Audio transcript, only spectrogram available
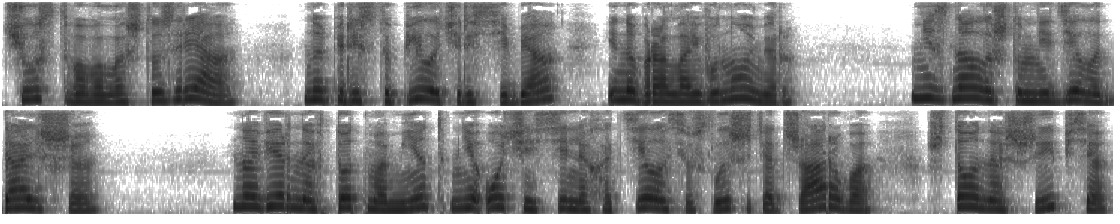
Чувствовала, что зря, но переступила через себя и набрала его номер. Не знала, что мне делать дальше – Наверное, в тот момент мне очень сильно хотелось услышать от Жарова, что он ошибся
